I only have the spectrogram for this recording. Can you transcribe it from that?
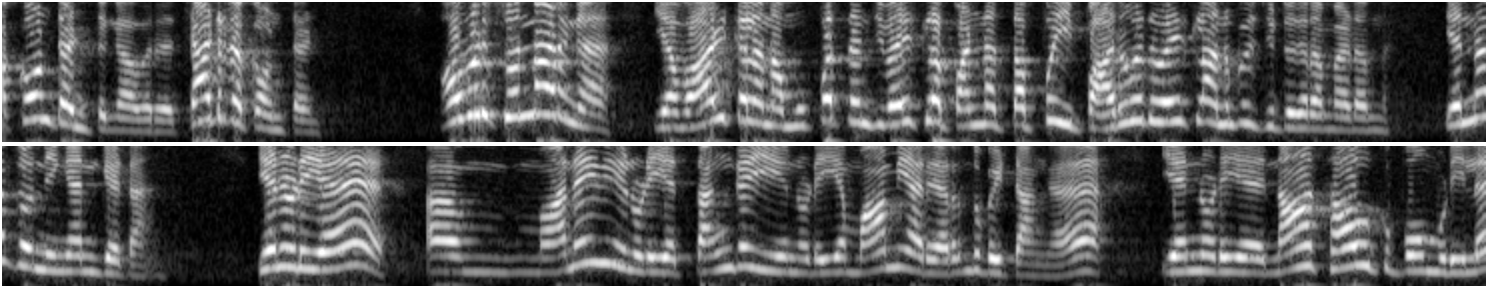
அக்கௌண்டன்ட்டுங்க அவரு சார்ட்டர்ட் அக்கௌண்டன்ட் அவர் சொன்னாருங்க என் வாழ்க்கையில நான் முப்பத்தஞ்சு வயசுல பண்ண தப்பு இப்ப அறுபது வயசுல அனுபவிச்சுட்டு இருக்கிறேன் மேடம் என்ன சொன்னீங்கன்னு கேட்டேன். என்னுடைய மனைவியினுடைய தங்கை என்னுடைய மாமியார் இறந்து போயிட்டாங்க. என்னுடைய நான் சாவுக்கு போக முடியல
